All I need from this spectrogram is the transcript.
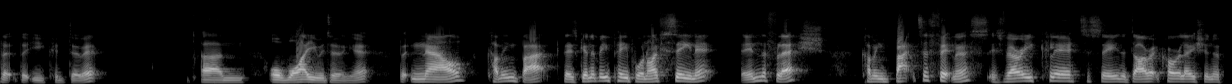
that, that you could do it um, or why you were doing it. But now, coming back, there's going to be people, and I've seen it in the flesh, coming back to fitness. It's very clear to see the direct correlation of,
